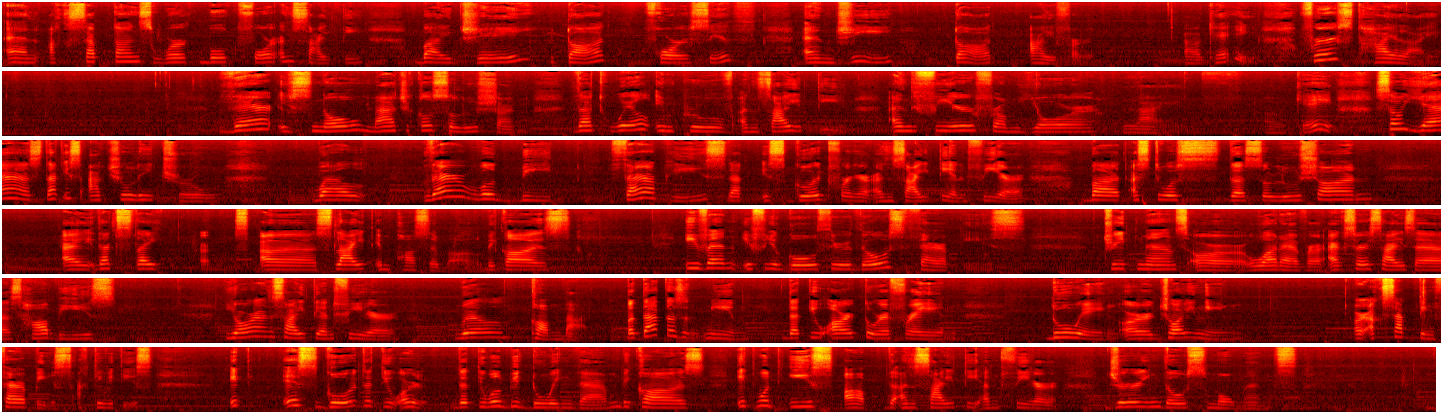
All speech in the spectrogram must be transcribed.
and Acceptance Workbook for Anxiety by J. Dot Forsyth and G. Dot Eifert. Okay, first highlight there is no magical solution that will improve anxiety and fear from your life. Okay, so yes, that is actually true. Well, there would be therapies that is good for your anxiety and fear, but as to the solution, I that's like uh, a uh, slight impossible because even if you go through those therapies, treatments, or whatever, exercises, hobbies, your anxiety and fear will come back. But that doesn't mean that you are to refrain doing or joining or accepting therapies, activities. It is good that you are that you will be doing them because it would ease up the anxiety and fear during those moments.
